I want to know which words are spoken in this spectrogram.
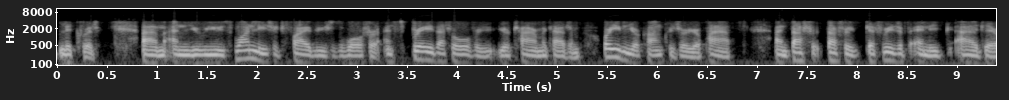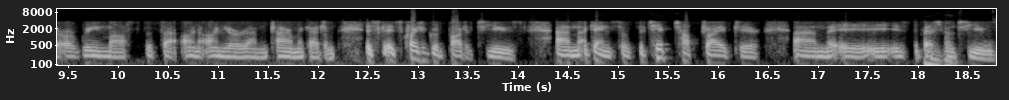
liquid, um, and you use one litre to five litres of water and spray that over your tar macadam or even your concrete or your paths, and that that will get rid of any algae or green moss that's uh, on on your um, tar macadam. It's it's quite a good product to use. Um, again, so the tip top drive clear um, is the best one to use.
